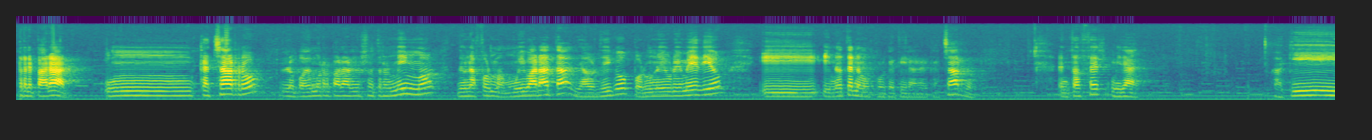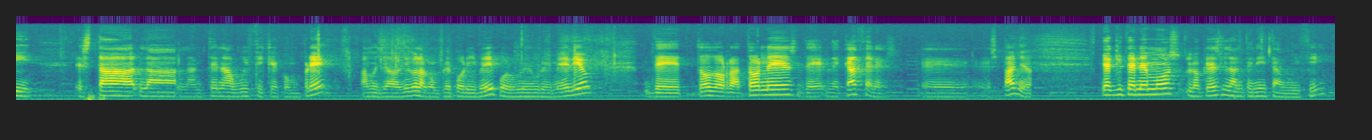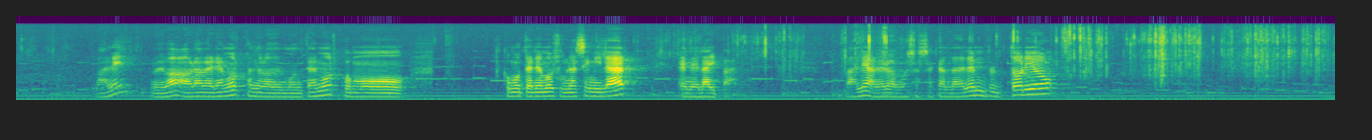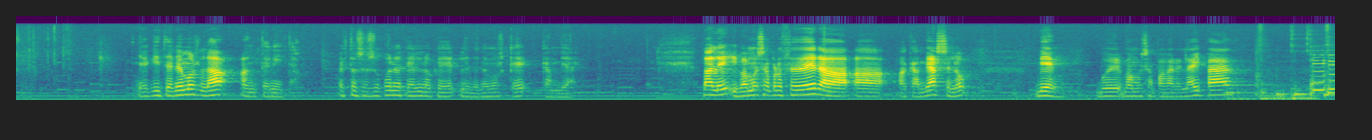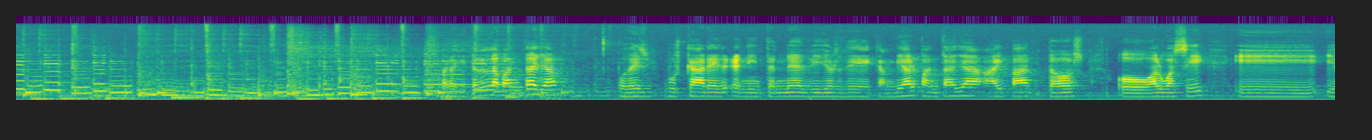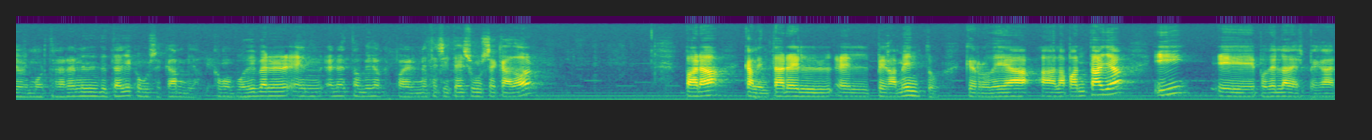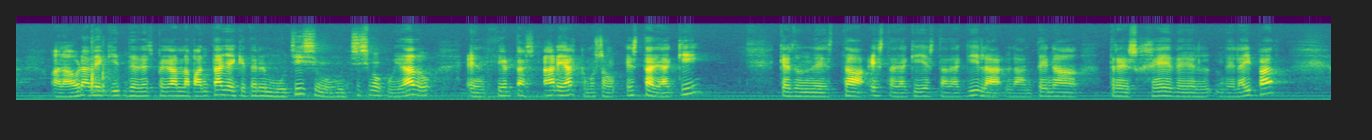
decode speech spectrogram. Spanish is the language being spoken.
reparar un cacharro, lo podemos reparar nosotros mismos de una forma muy barata, ya os digo, por un euro y medio y, no tenemos por qué tirar el cacharro. Entonces, mirad, aquí está la, la antena wifi que compré, vamos ya os digo, la compré por eBay por un euro y medio, de todos ratones de, Cáceres, eh, España. Y aquí tenemos lo que es la antenita wifi, ¿vale? Nueva, ahora veremos cuando lo desmontemos cómo, cómo tenemos una similar en el iPad. Vale, a ver, vamos a sacarla del envoltorio. Y aquí tenemos la antenita. Esto se supone que es lo que le tenemos que cambiar. Vale, y vamos a proceder a cambiárselo. Bien, vamos a apagar el iPad. Para quitarle la pantalla podéis buscar en, internet vídeos de cambiar pantalla iPad 2 o algo así y, os mostraré en detalle cómo se cambia. Como podéis ver en, estos vídeos pues necesitáis un secador para calentar el, pegamento que rodea a la pantalla y eh, poderla despegar a la hora de, despegar la pantalla hay que tener muchísimo, muchísimo cuidado en ciertas áreas, como son esta de aquí, que es donde está esta de aquí y esta de aquí, la, antena 3G del, iPad.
